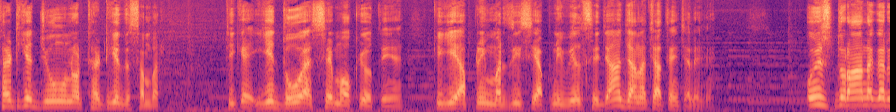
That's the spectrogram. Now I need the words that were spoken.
थर्टी जून और थर्टी दिसंबर, ठीक है? ये दो ऐसे मौके होते हैं कि ये अपनी मर्ज़ी से, अपनी विल से जहाँ जाना चाहते हैं चले जाएँ। इस दौरान अगर,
